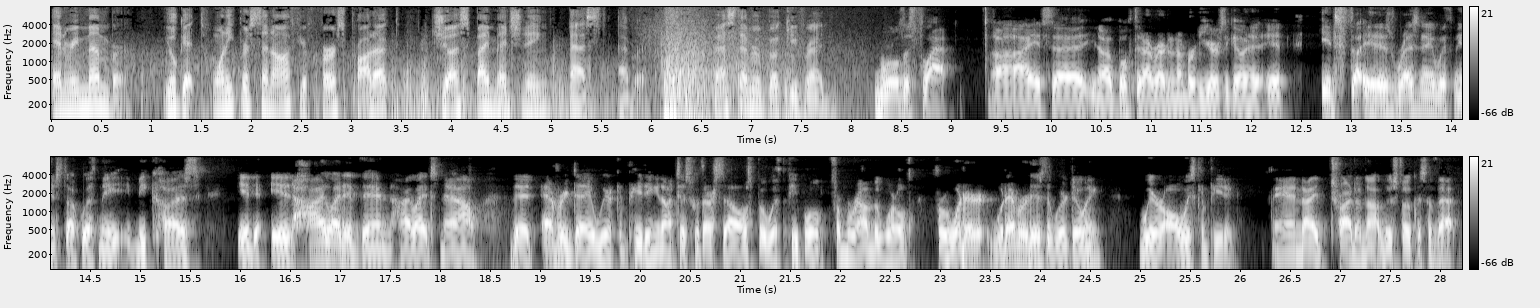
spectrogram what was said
And remember, you'll get 20% off your first product just by mentioning best ever. Best ever book you've read. World is Flat. Uh, it's a you know a book that I read a number of years ago, and it it it, stu- it has resonated with me and stuck with me because it it highlighted then and highlights now that every day we are competing not just with ourselves but with people from around the world for whatever whatever it is that we're doing. We're always competing, and I try to not lose focus of that.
